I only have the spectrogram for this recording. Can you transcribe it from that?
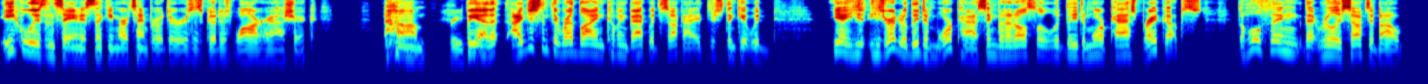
Equally as insane is thinking Martin Brodeur is as good as War Hasek. Um, but yeah, that, I just think the red line coming back would suck. I just think it would, yeah, he's, he's right. It would lead to more passing, but it also would lead to more pass breakups. The whole thing that really sucked about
